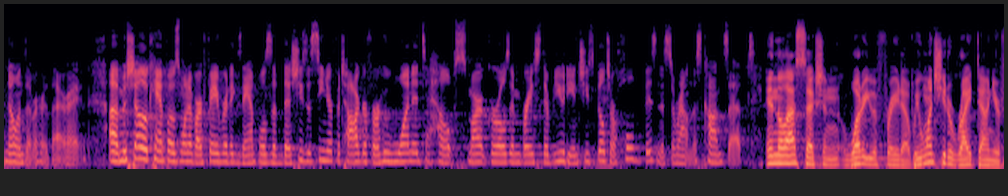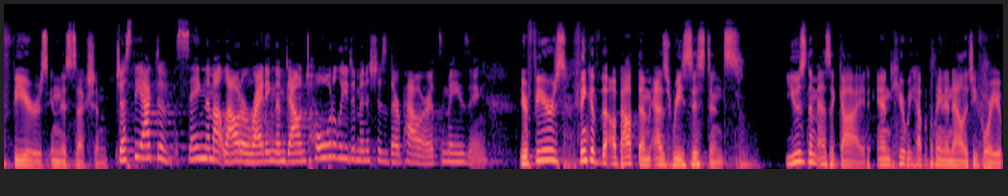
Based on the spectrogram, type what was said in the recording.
No one's ever heard that, right? Uh, Michelle Ocampo is one of our favorite examples of this. She's a senior photographer who wanted to help smart girls embrace their beauty, and she's built her whole business around this concept. In the last section, what are you afraid of? We want you to write down your fears in this section. Just the act of saying them out loud or writing them down totally diminishes their power. It's amazing. Your fears, think of the, about them as resistance. Use them as a guide. And here we have a plane analogy for you.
